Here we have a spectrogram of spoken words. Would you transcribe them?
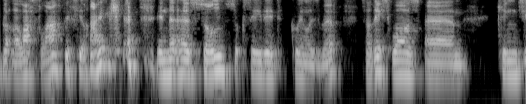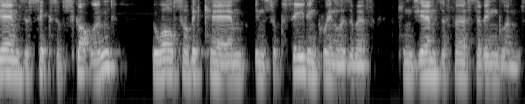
got the last laugh, if you like, in that her son succeeded Queen Elizabeth. So this was um, King James VI of Scotland, who also became, in succeeding Queen Elizabeth, King James I of England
